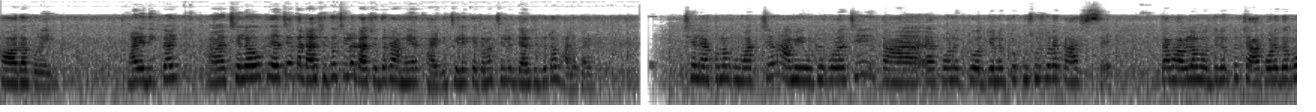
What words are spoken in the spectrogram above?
খাওয়া দাওয়া করেই। আর এদিকটায় ছেলেও খেয়েছে, তা ডাল সিদ্ধ ছিল, ডাল সিদ্ধটা আমি আর খাইনি। ছেলে খেতে, আমার ছেলের ডাল সিদ্ধটাও ভালো খায় ছেলে এখনও ঘুমাচ্ছে, আমি উঠে পড়েছি, তা এখন একটু ওর জন্য একটু ফুসফুস করে কাশছে। তা ভাবলাম ওর জন্য একটু চা করে দেবো।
